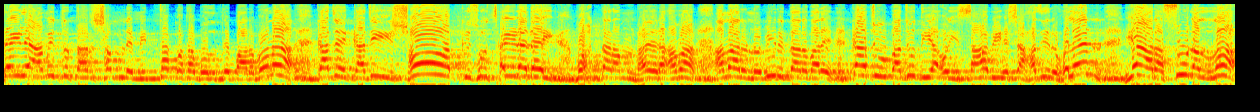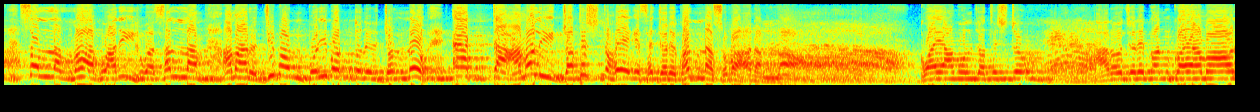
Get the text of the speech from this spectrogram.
তাইলে আমি তো তার সামনে মিথ্যা কথা বলতে পারব না। কাজে কাজী সব কিছু ছাইড়া দেয় মোহতারাম ভাইরা আমার আমার নবীর দরবারে কাজু বাজু দিয়া ওই সাহাবি এসে হাজির হলেন, ইয়া রাসূল আল্লাহ সাল্লাল্লাহু আলাইহি ওয়াসাল্লাম, আমার জীবন পরিবর্তনের জন্য একটা আমলই যথেষ্ট হয়ে গেছে জোরে কন্যা সুবহানাল্লাহ। কয় আমল যথেষ্ট? আরও জোরে কন, কয় আমল?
